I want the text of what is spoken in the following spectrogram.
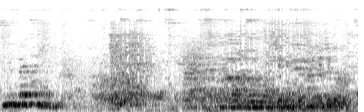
이제 고기 대제거로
